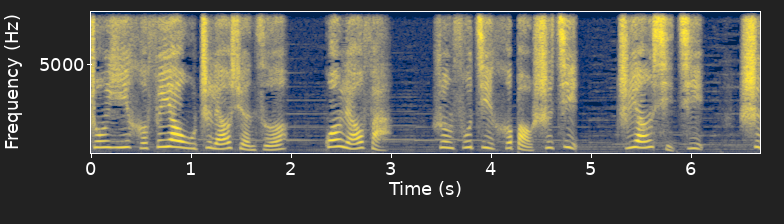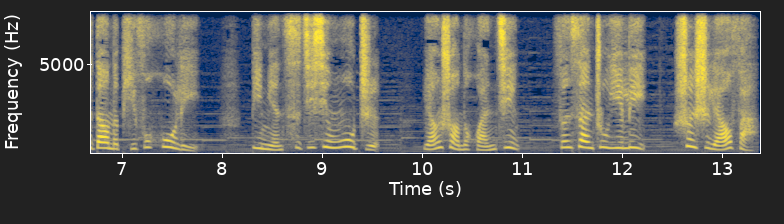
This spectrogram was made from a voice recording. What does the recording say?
中医和非药物治疗选择：光疗法、润肤剂和保湿剂、止痒洗剂、适当的皮肤护理、避免刺激性物质、凉爽的环境、分散注意力、顺势疗法。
